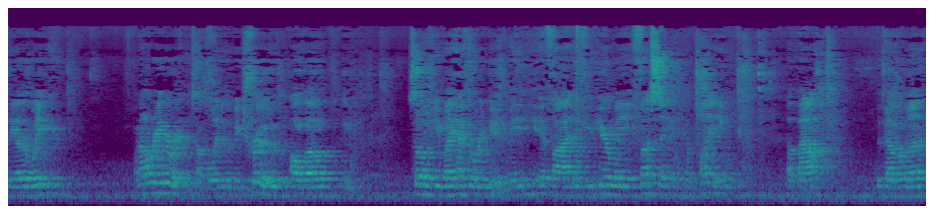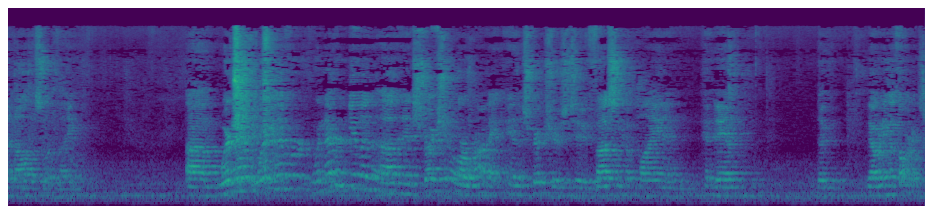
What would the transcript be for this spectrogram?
the other week, and I'll reiterate this. I believe it to be true, although some of you may have to rebuke me if I if you hear me fussing and complaining about the government and all this sort of thing. Um, we're, never, we're, never, we're never given uh, an instruction or a right in the scriptures to fuss and complain and condemn the governing authorities.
